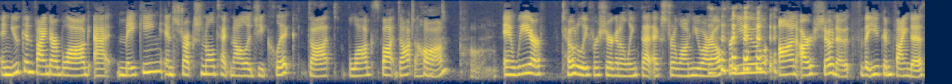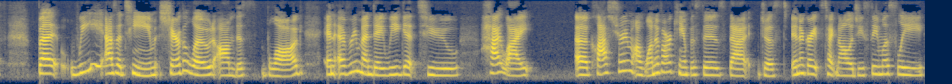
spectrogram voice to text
And you can find our blog at makinginstructionaltechnologyclick.blogspot.com. Com. And we are totally for sure going to link that extra long URL for you on our show notes so that you can find us. But we as a team share the load on this blog, and every Monday we get to highlight a classroom on one of our campuses that just integrates technology seamlessly,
